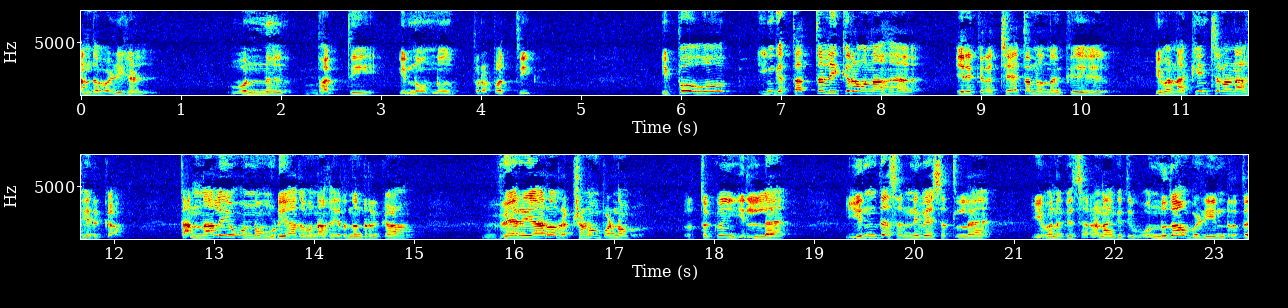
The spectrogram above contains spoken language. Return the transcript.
அந்த வழிகள் ஒன்று பக்தி இன்னொன்று பிரபத்தி. இப்போ இங்கே தத்தளிக்கிறவனாக இருக்கிற சேத்தனனுக்கு இவன் அகிஞ்சனாக இருக்கான். தன்னாலேயும் ஒன்றும் முடியாதவனாக இருந்துட்டு இருக்கான். வேற யாரும் ரட்சணம் பண்ணத்துக்கும் இல்லை. இந்த சன்னிவேசத்தில் இவனுக்கு சரணாகதி தான் வழின்றத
